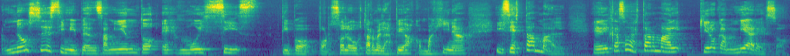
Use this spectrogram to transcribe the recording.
No sé si mi pensamiento es muy cis, tipo por solo gustarme las pibas con vagina, y si está mal. En el caso de estar mal, quiero cambiar eso.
